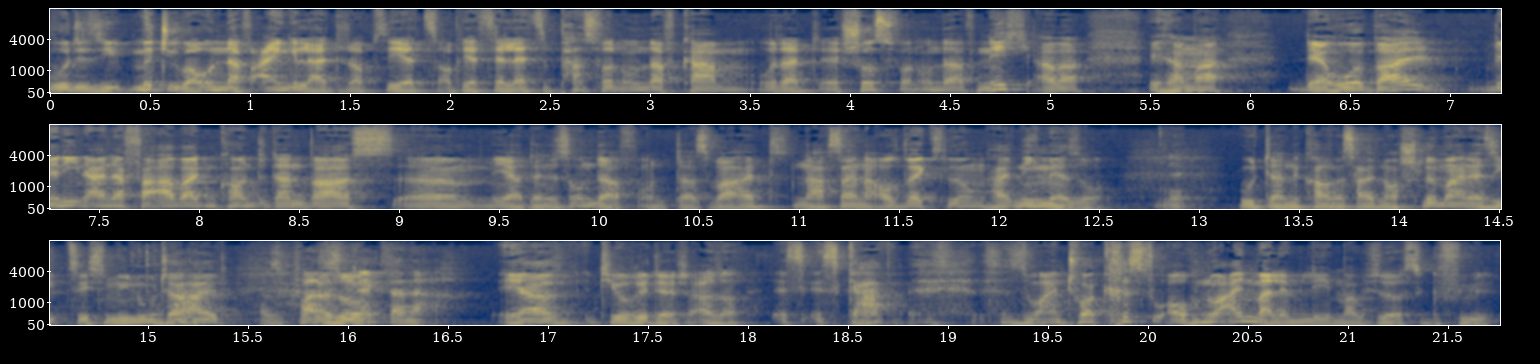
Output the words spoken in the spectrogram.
wurde sie mit über Undaf eingeleitet, ob sie jetzt, ob jetzt der letzte Pass von Undaf kam oder der Schuss von Undaf nicht, aber ich sag mal, der hohe Ball, wenn ihn einer verarbeiten konnte, dann war es, ähm, ja, dann ist Undaf und das war halt nach seiner Auswechslung halt nicht mehr so. Nee. Gut, dann kam es halt noch schlimmer in der 70. Minute halt. Also quasi direkt danach. Ja, theoretisch. Also es, es gab so ein Tor kriegst du auch nur einmal im Leben, habe ich so das Gefühl.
